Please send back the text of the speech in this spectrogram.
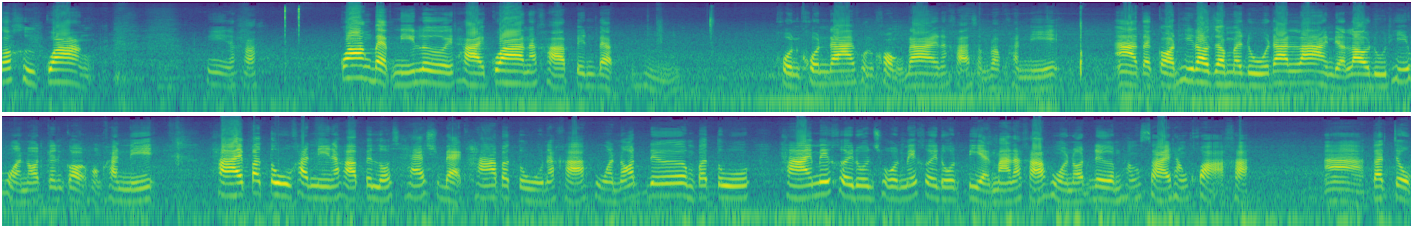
ก็คือกว้าง นี่นะคะ กว้างแบบนี้เลยท้ายกว้างนะคะ เป็นแบบขนคนได้ขนของได้นะคะสำหรับคันนี้อ่าแต่ก่อนที่เราจะมาดูด้านล่าง เดี๋ยวเราดูที่หัวน็อตกันก่อนของคันนี้ ท้ายประตูคันนี้นะคะ เป็นรถแฮชแบ็ก5ประตูนะคะ หัวน็อตเดิมประตูท้ายไม่เคยโดนชน ไม่เคยโดนเปลี่ยนมานะคะ หัวน็อตเดิมทั้งซ้ายทั้งขวาค่ะอ่ากระจก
